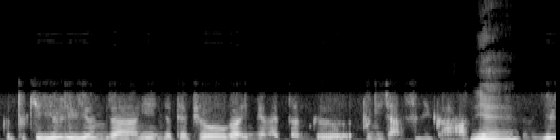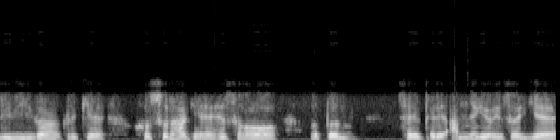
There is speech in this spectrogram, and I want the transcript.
그 특히 윤리위원장이 이제 대표가 임명했던 그 분이지 않습니까? 예. 윤리위가 그렇게 허술하게 해서 어떤 세력들의 압력에 의해서 이게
